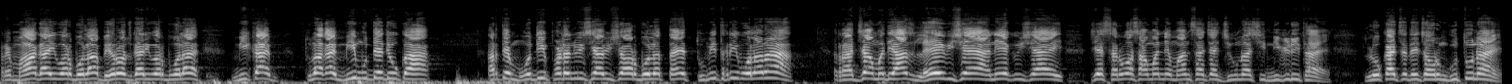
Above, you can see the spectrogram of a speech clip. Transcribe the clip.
अरे महागाईवर बोला बेरोजगारीवर बोला. मी काय तुला काय मी मुद्दे देऊ का? अरे ते मोदी फडणवीस या विषयावर बोलत नाही तुम्ही तरी बोला ना. राज्यामध्ये आज लय विषय आहे अनेक विषय आहे जे सर्वसामान्य माणसाच्या जीवनाशी निगडीत आहे. लोकांचं त्याच्यावरून गुतून आहे.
